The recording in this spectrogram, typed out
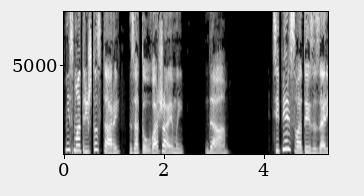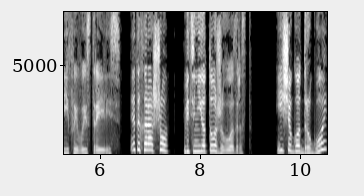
Не смотри, что старый, зато уважаемый. Да. Теперь сваты за Зарифой выстроились. Это хорошо, ведь у нее тоже возраст. Еще год-другой,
